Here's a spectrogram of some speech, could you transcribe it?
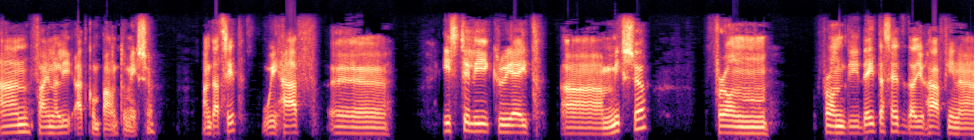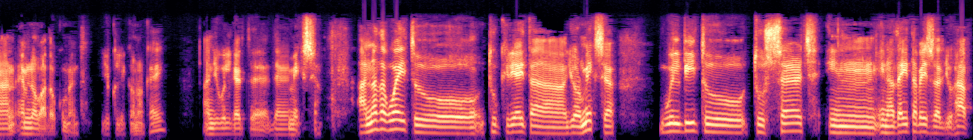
And finally, add compound to mixture. And that's it. We have uh, easily create a mixture from, from the data set that you have in an MNOVA document. You click on OK, and you will get the, the mixture. Another way to, to create uh, your mixture will be to, to search in, in a database that you have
